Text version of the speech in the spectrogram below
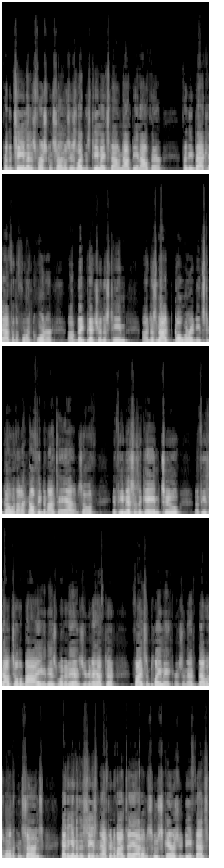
for the team that his first concern was he's letting his teammates down, not being out there for the back half of the fourth quarter. Uh, big picture, this team uh, does not go where it needs to go without a healthy Davante Adams. So if if he misses a game, two, if he's out till the bye, it is what it is. You're going to have to find some playmakers, and that that was one of the concerns heading into the season. After Davante Adams, who scares your defense?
